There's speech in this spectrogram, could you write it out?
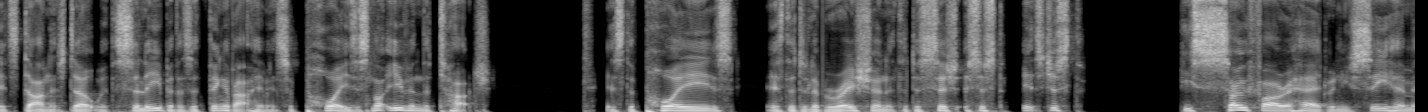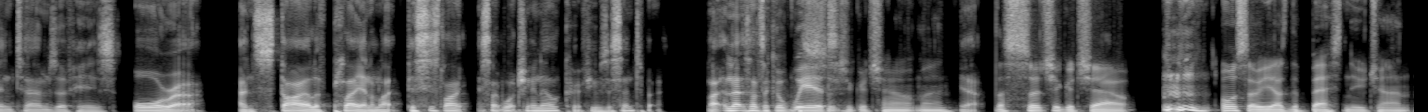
it's done, it's dealt with. Saliba, there's a thing about him, it's a poise. It's not even the touch, it's the poise, it's the deliberation, it's the decision. It's just, it's just, he's so far ahead when you see him in terms of his aura and style of play. And I'm like, this is like, it's like watching Anelka if he was a centre back. Like, and that sounds like a That's weird, such a good shout, man. Yeah. That's such a good shout. also, he has the best new chant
